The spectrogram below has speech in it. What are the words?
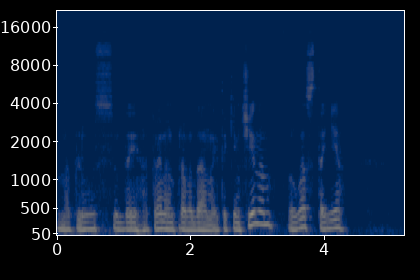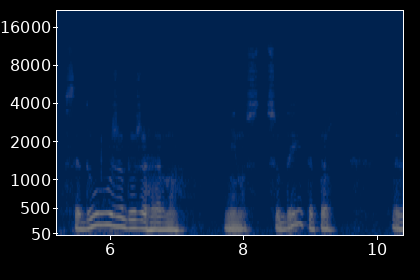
на плюс сюди окремими проводами. І таким чином у вас стає все дуже-дуже гарно. Мінус сюди. Тепер е,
